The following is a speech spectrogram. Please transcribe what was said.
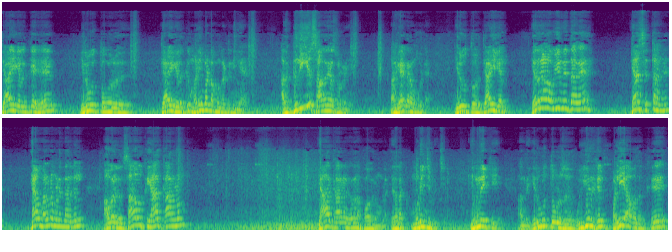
தியாகிகளுக்கு இருபத்தோரு தியாகிகளுக்கு மணிமண்டபம் கட்டுனீங்க. அதை பெரிய சாதனையா சொல்றீங்க. நான் கேட்கிறேன் உங்ககிட்ட. இருபத்தோரு தியாகிகள். எதனால உயிர் நீத்தாங்க? ஏன் செத்தாங்க? ஏன் மரணம் அடைந்தார்கள் அவர்கள் சாவுக்கு யார் காரணம்? யார் காரணங்கிறத நான் போக விரும்பல. இதெல்லாம் முடிஞ்சு போச்சு. இன்னைக்கு அந்த இருபத்தோரு உயிர்கள் பலியாவதற்கு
